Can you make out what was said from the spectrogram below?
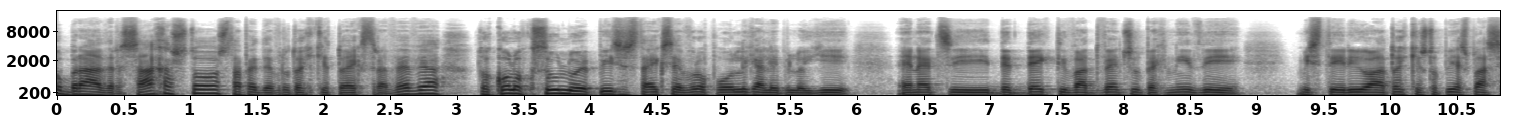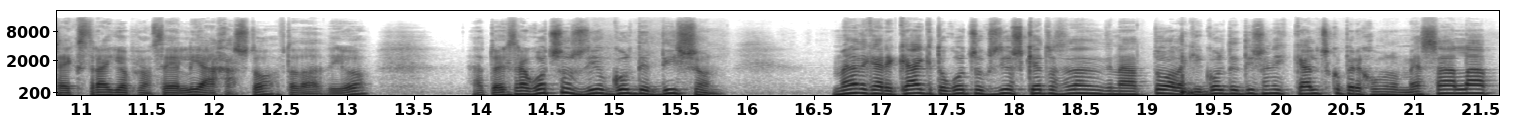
Το Brothers άχαστο, στα 5 ευρώ το έχει και το extra βέβαια. Το Call of Cthulhu επίσης στα 6 ευρώ, πολύ καλή επιλογή. Ένα έτσι detective adventure παιχνίδι μυστηρίου, αλλά το έχει και στο PS Plus extra για όποιον θέλει, άχαστο, αυτά τα δύο. το extra Watch Dogs 2 Gold Edition. Με ένα δεκαρικάκι το Watch Dogs 2 σκέτος θα ήταν δυνατό, αλλά και η Gold Edition έχει καλύτερο περιεχόμενο μέσα, αλλά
